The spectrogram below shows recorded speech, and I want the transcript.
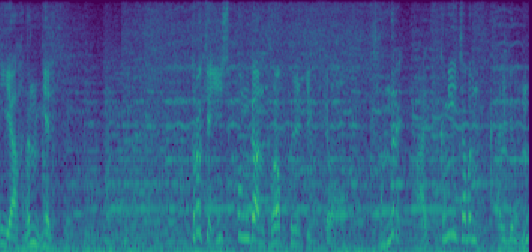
해야 하는 일. 그렇게 20분간 불앞을 지켜 잡내를 말끔히 잡은 갈비는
